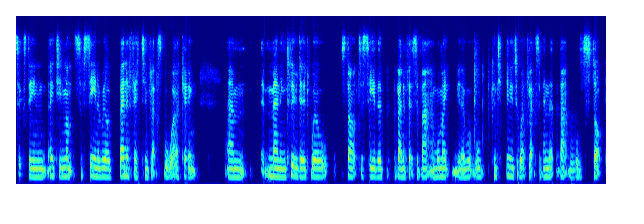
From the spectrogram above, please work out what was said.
16, 18 months have seen a real benefit in flexible working, um, men included, will start to see the, benefits of that and will make, you know, will we'll continue to work flexibly and that that will stop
